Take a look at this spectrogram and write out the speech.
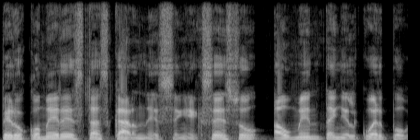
Pero comer estas carnes en exceso aumenta en el cuerpo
